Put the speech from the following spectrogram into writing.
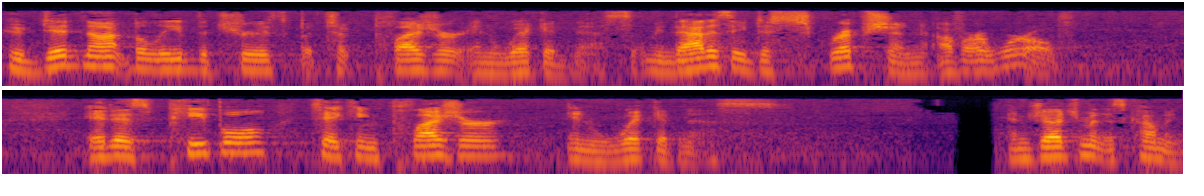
who did not believe the truth but took pleasure in wickedness. I mean, that is a description of our world. It is people taking pleasure in wickedness. And judgment is coming.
